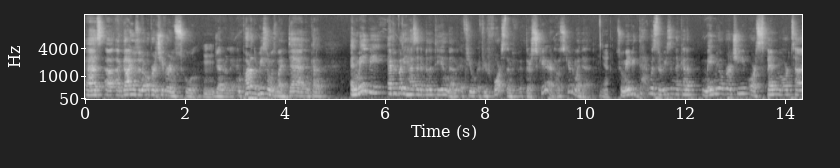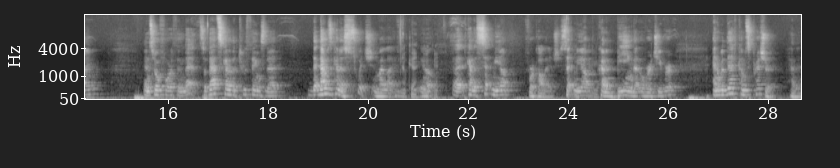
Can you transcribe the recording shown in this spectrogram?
as a, a guy who's an overachiever in school, Mhm. generally. And part of the reason was my dad and kind of, and maybe everybody has that ability in them. If you if you force them, if they're scared, I was scared of my dad. Yeah. So maybe that was the reason that kind of made me overachieve or spend more time, and so forth and that. So that's kind of the two things that that, that was kind of a switch in my life Okay. You know? Okay. uh, it kind of set me up for college, set me up kind of being that overachiever. And with that comes pressure, Hamid.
